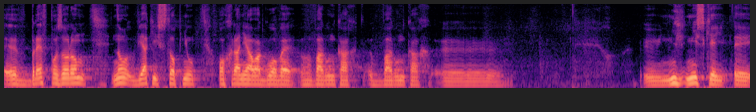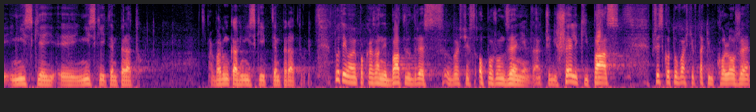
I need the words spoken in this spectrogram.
e, wbrew pozorom no, w jakiś stopniu ochraniała głowę w warunkach, w warunkach yy, niskiej, y, niskiej, y, niskiej temperatury w warunkach niskiej temperatury. Tutaj mamy pokazany battle dress właśnie z oporządzeniem, tak? czyli szelki, pas, wszystko to właśnie w takim kolorze,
